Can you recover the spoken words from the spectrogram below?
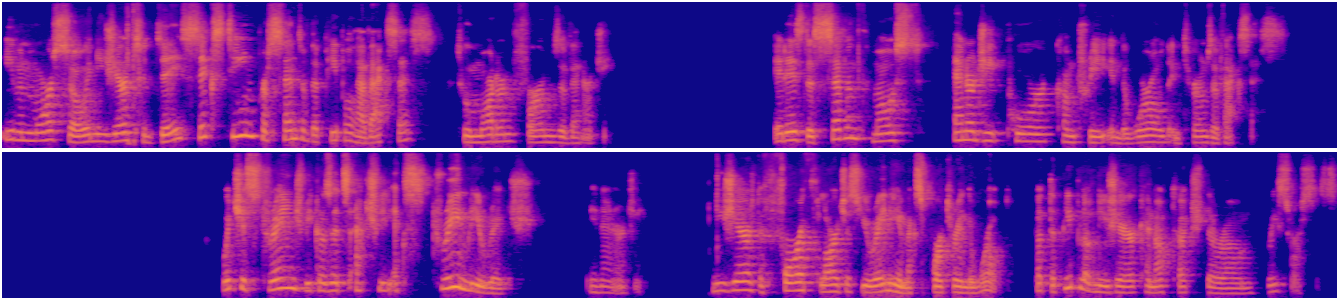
Even more so, in Niger today, 16% of the people have access to modern forms of energy. It is the seventh most energy poor country in the world in terms of access. Which is strange because it's actually extremely rich in energy. Niger is the fourth largest uranium exporter in the world. But the people of Niger cannot touch their own resources.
